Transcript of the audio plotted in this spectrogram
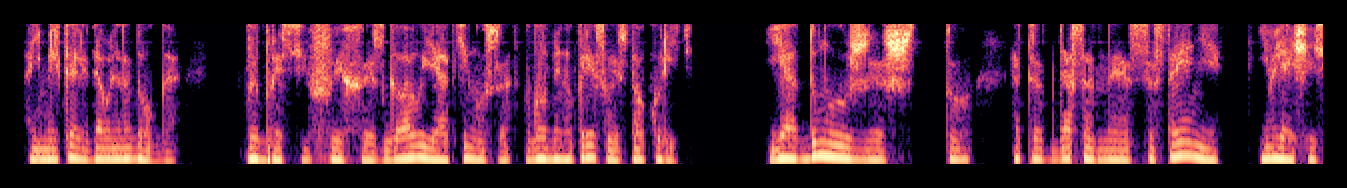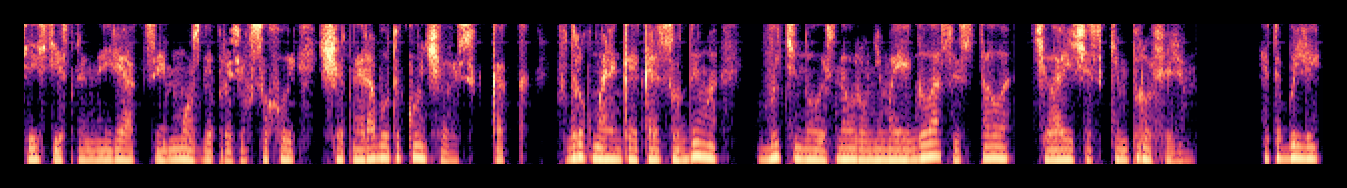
Они мелькали довольно долго. Выбросив их из головы, я откинулся в глубину кресла и стал курить. Я думал уже, что это досадное состояние, являющееся естественной реакцией мозга против сухой счетной работы, кончилось, как вдруг маленькое кольцо дыма вытянулось на уровне моих глаз и стало человеческим профилем. Это были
